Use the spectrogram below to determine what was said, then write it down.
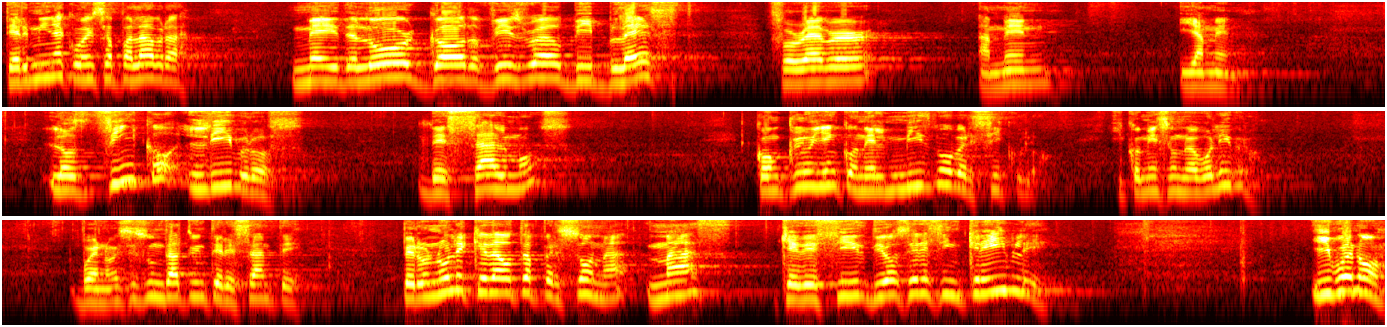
termina con esa palabra. May the Lord God of Israel be blessed forever. Amén y amén. Los cinco libros de Salmos concluyen con el mismo versículo y comienza un nuevo libro. Bueno, ese es un dato interesante, pero no le queda a otra persona más que decir, Dios, eres increíble. Y bueno,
